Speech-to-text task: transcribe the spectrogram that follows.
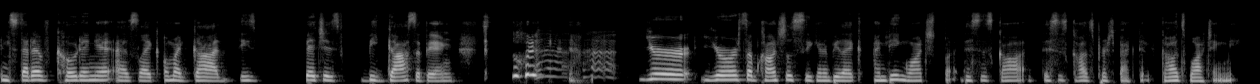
instead of coding it as like, oh my God, these bitches be gossiping. you're you're subconsciously going to be like i'm being watched but this is god. This is god's perspective. God's watching me.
